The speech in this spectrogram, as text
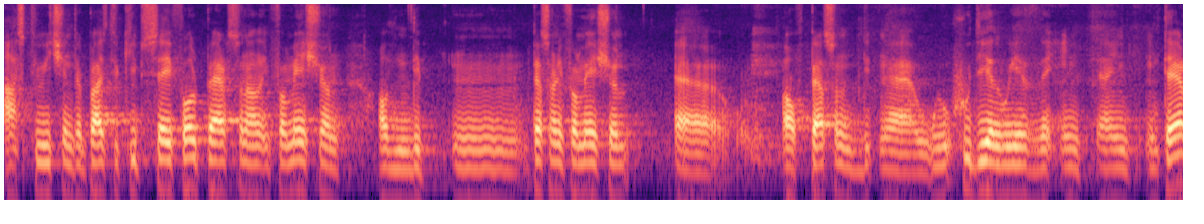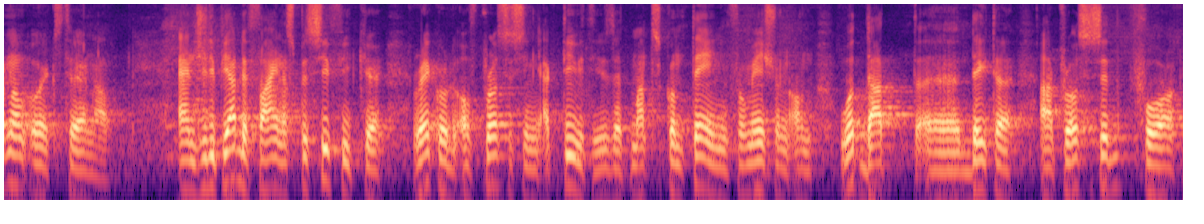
asks each enterprise to keep safe all personal information of the um, personal information uh, of person uh, who deal with in, in internal or external. And GDPR defines a specific uh, record of processing activities that must contain information on what that uh, data are processed for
